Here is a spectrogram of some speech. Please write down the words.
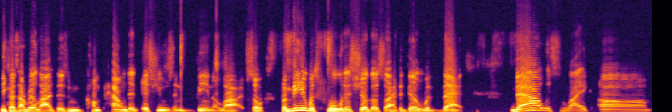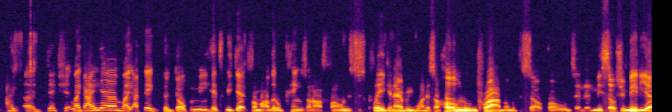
because I realized there's compounded issues in being alive. So for me, it was food and sugar. So I had to deal with that now it's like um I addiction like I am like I think the dopamine hits we get from our little pings on our phone is just plaguing everyone. It's a whole new problem with the cell phones and the social media.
